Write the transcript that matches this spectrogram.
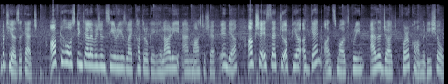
but here's a catch. After hosting television series like Khatron Ke Khiladi and MasterChef India, Akshay is set to appear again on small screen as a judge for a comedy show.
